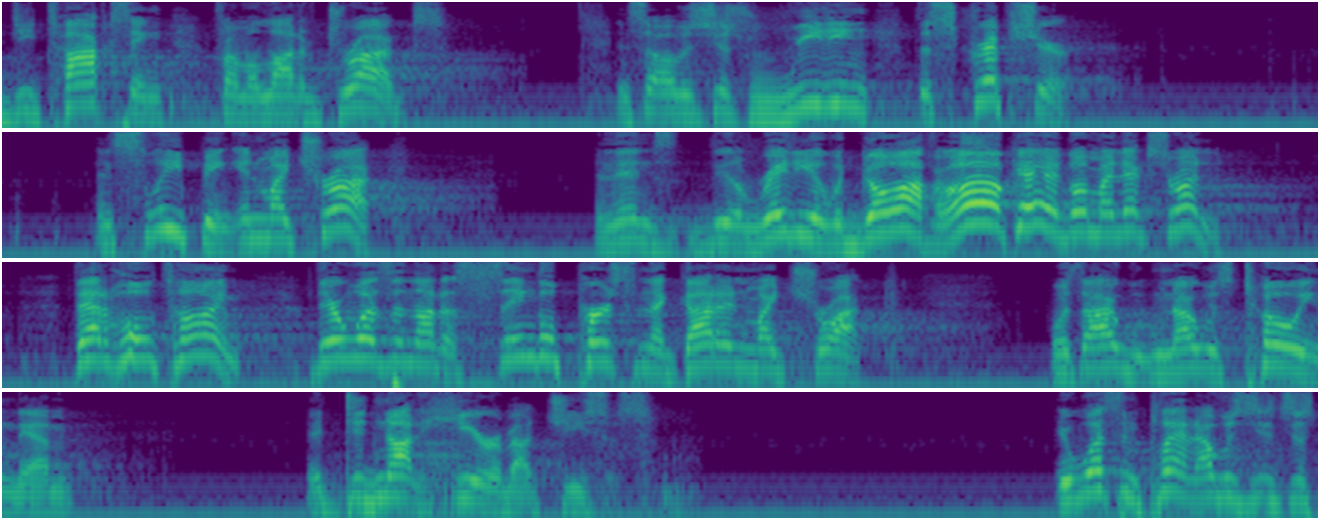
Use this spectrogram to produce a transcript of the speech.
detoxing from a lot of drugs. And so I was just reading the Scripture and sleeping in my truck. And then the radio would go off. Oh, okay, I go on my next run. That whole time, there wasn't not a single person that got in my truck was I when I was towing them that did not hear about Jesus. It wasn't planned. I was just,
